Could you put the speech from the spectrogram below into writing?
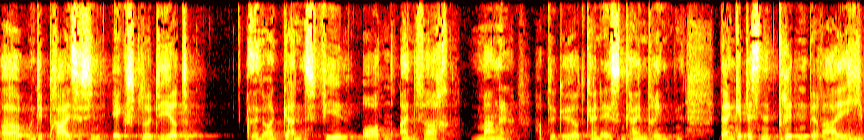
äh, und die Preise sind explodiert sind an ganz vielen Orten einfach Mangel. Habt ihr gehört, kein Essen, kein Trinken. Dann gibt es einen dritten Bereich.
